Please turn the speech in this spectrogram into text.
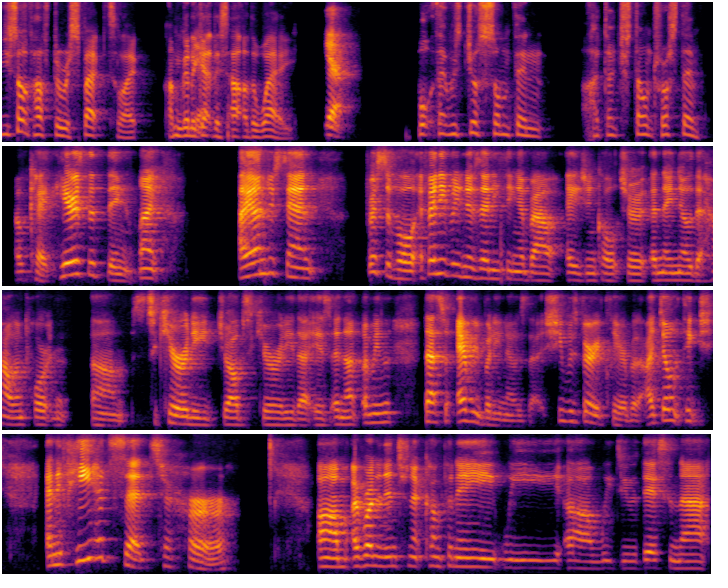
you sort of have to respect. Like, I'm going to yeah. get this out of the way. Yeah. But there was just something I don't, just don't trust him. Okay, here's the thing. Like, I understand. First of all, if anybody knows anything about Asian culture and they know that how important um, security, job security that is, and I, I, mean that's everybody knows that. She was very clear but. I don't think, she, and if he had said to her, um, "I run an internet company. We um, we do this and that.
